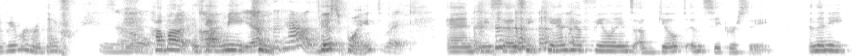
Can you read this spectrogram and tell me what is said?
Have you ever heard that phrase? No. How about it's got Um, me Yes, to it has. this point? Right. and he says he can't have feelings of guilt and secrecy. And then he,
